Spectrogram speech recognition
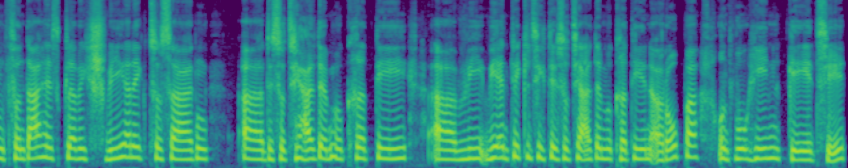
Und von daher ist, glaube ich, schwierig zu sagen, äh, die Sozialdemokratie, äh, wie, wie, entwickelt sich die Sozialdemokratie in Europa und wohin geht sie,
